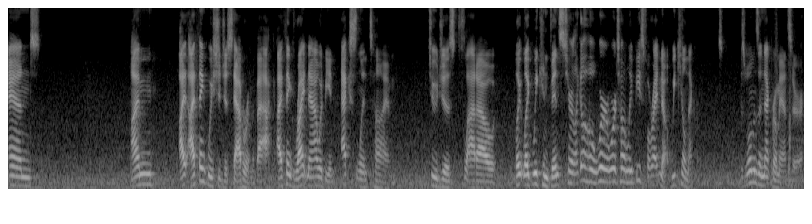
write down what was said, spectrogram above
And I'm I, I think we should just stab her in the back. I think right now would be an excellent time to just flat out like like we convinced her like oh we're we're totally peaceful right? No we kill necromancers. This woman's a necromancer.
